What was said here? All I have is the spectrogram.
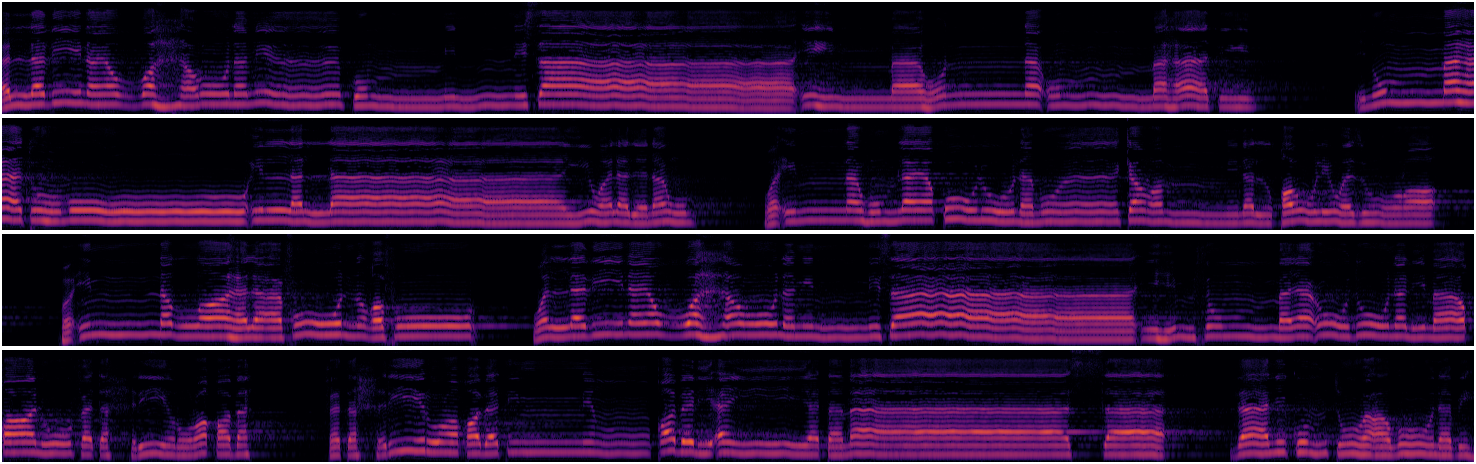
الذين يظهرون منكم من نسائهم ما هن أمهاتهم إن أمهاتهم إلا الله ولدنهم وإنهم ليقولون منكرا من القول وزورا. وإن الله لعفو غفور والذين يظهرون من نسائهم ثم يعودون لما قالوا فتحرير رقبة فتحرير رقبة من قبل أن يتماسا ذلكم توعظون به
